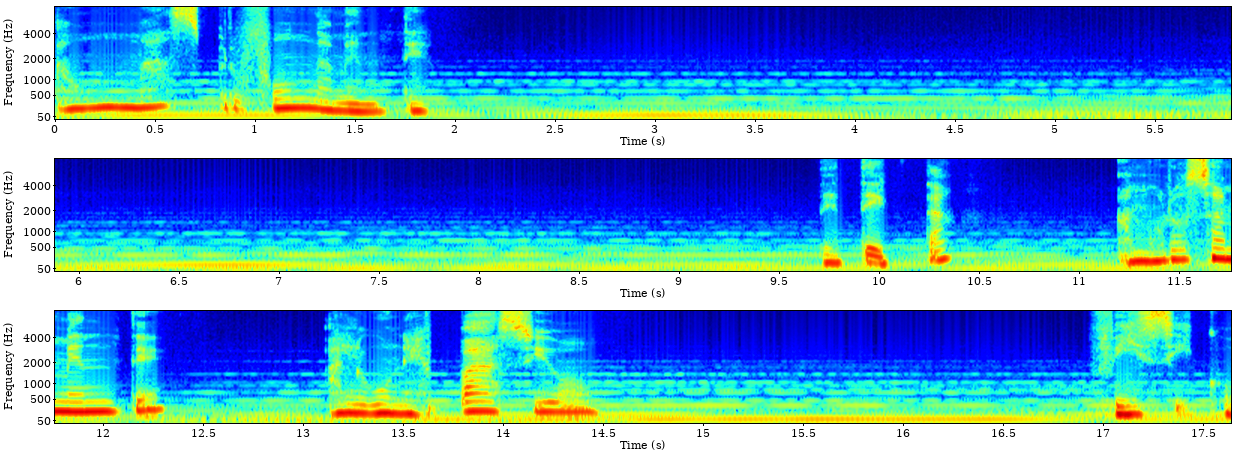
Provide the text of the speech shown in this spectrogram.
aún más profundamente. Detecta amorosamente algún espacio físico,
